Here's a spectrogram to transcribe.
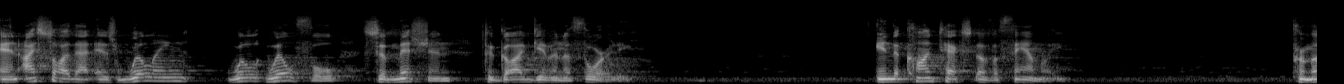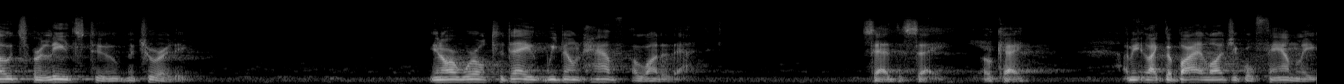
and I saw that as willing, will, willful submission to God given authority in the context of a family promotes or leads to maturity. In our world today, we don't have a lot of that. Sad to say, okay? I mean, like the biological family,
